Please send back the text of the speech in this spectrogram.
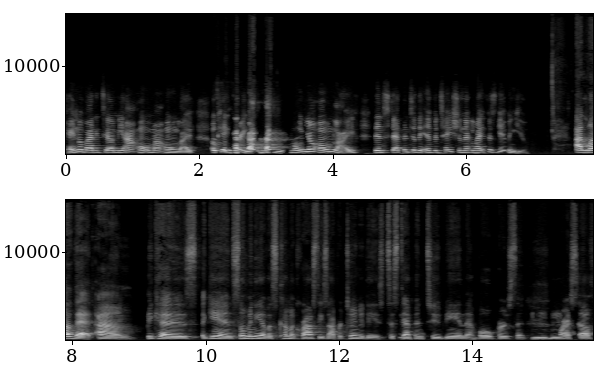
Can't nobody tell me I own my own life." Okay, great. you own your own life, then step into the invitation that life is giving you. I love that um, because, again, so many of us come across these opportunities to step mm-hmm. into being that bold person mm-hmm. for ourselves,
